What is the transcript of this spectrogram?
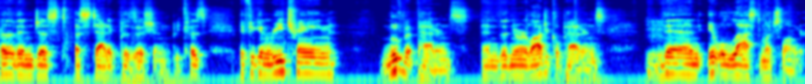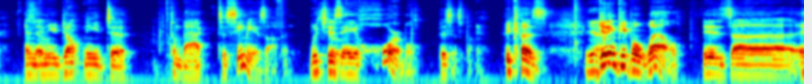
rather than just a static position. Because if you can retrain movement patterns and the neurological patterns, then it will last much longer. And then you don't need to come back to see me as often, which is a horrible business plan because Yeah. getting people well is, uh,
